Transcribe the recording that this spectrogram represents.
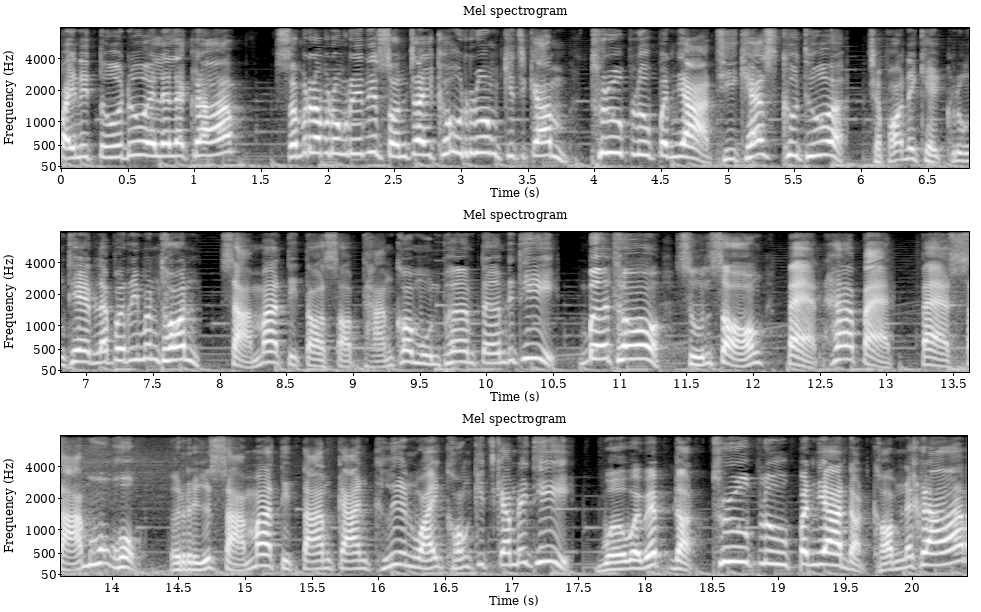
ไปในตัวด้วยเลยแหละครับ สำหรับโรงเรียนที่สนใจเข้าร่วมกิจกรรม True Blue ปัญญา t c a s คูทัวเฉพาะในเขตกรุงเทพและปริมณฑลสามารถติดต่อสอบถามข้อมูลเพิ่มเติมได้ที่ เบอร์โทร 02 858 8366 หรือสามารถติดตามการเคลื่อนไหวของกิจกรรมได้ที่ www.truebluepanya.com นะครับ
